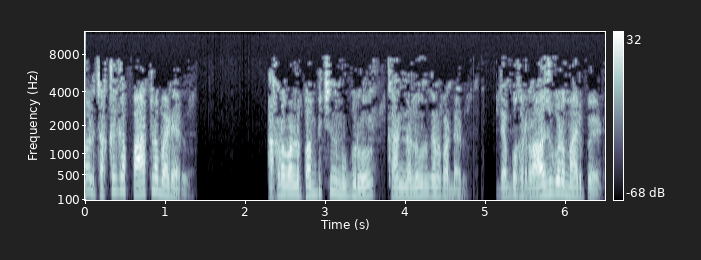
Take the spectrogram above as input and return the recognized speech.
వాళ్ళు చక్కగా పాటలు పాడారు. అక్కడ వాళ్ళని పంపించిన ముగ్గురు కానీ నలుగురు కనపడ్డారు. దెబ్బకు రాజు కూడా మారిపోయాడు.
